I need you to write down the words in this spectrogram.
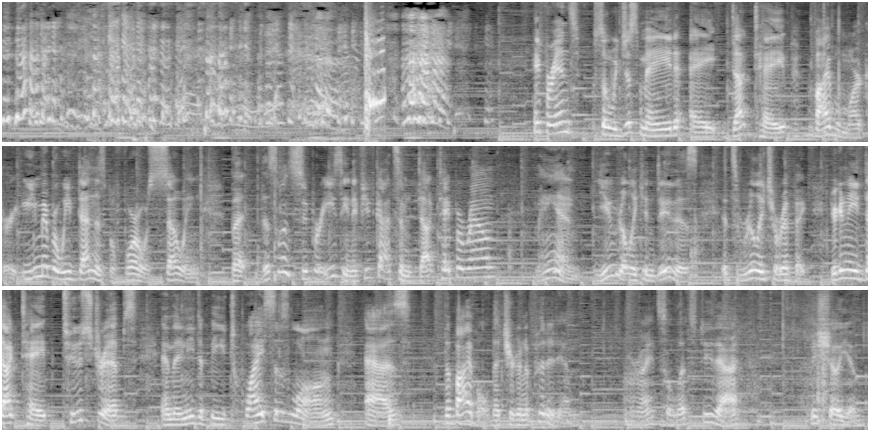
Hey friends, so we just made a duct tape Bible marker. You remember we've done this before with sewing, but this one's super easy. And if you've got some duct tape around, man, you really can do this. It's really terrific. You're gonna need duct tape, two strips, and they need to be twice as long as the Bible that you're gonna put it in. Right, so let's do that. Let me show you.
